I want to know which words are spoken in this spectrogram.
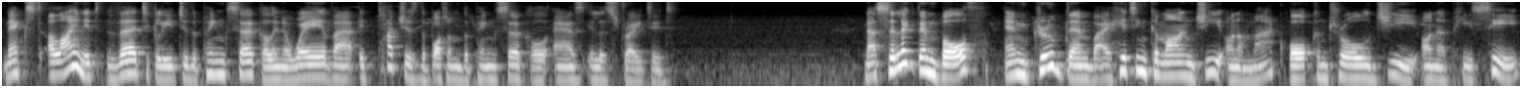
Next, align it vertically to the pink circle in a way that it touches the bottom of the pink circle as illustrated. Now select them both and group them by hitting Command G on a Mac or Control G on a PC.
